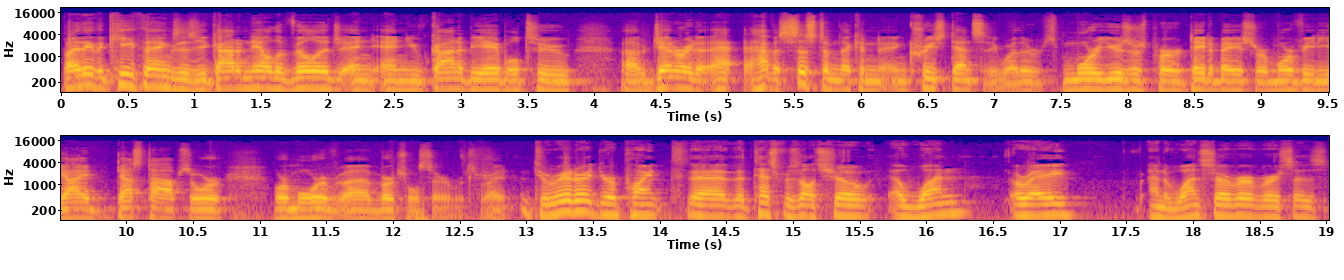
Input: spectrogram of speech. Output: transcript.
But I think the key things is you got to nail the village, and, and you've got to be able to uh, generate a, have a system that can increase density, whether it's more users per database or more VDI desktops or or more uh, virtual servers. Right. To reiterate your point, the test results show a one array and one server versus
